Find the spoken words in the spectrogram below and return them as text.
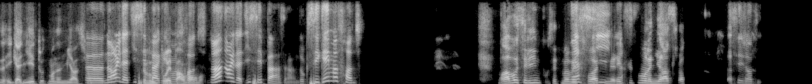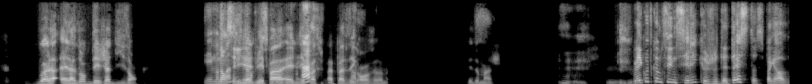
Vous avez gagné toute mon admiration. Euh, non, il a dit c'est pas Game pas of Thrones. revendre. Non, non, il a dit c'est pas. ça. Donc c'est Game of Thrones. Bravo Céline pour cette mauvaise Merci, foi. Tu mérites toute mon admiration. C'est gentil. Voilà, elle a donc déjà 10 ans. Game of Non, Thrones. en elle n'est pas, elle n'est Ah. pas sur la place des grands hommes. C'est dommage. Bah écoute, comme c'est une série que je déteste, c'est pas grave,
